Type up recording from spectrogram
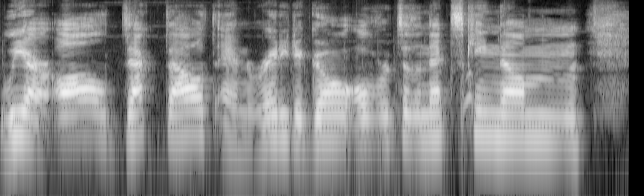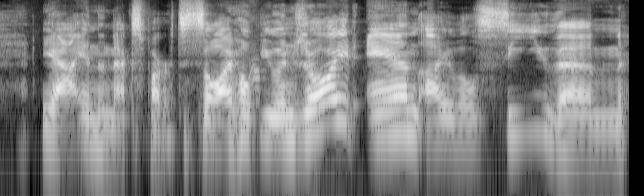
We are all decked out and ready to go over to the next kingdom. Yeah, in the next part. So I hope you enjoyed, and I will see you then.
